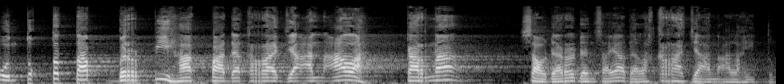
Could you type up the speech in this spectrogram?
untuk tetap berpihak pada kerajaan Allah karena saudara dan saya adalah kerajaan Allah itu.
